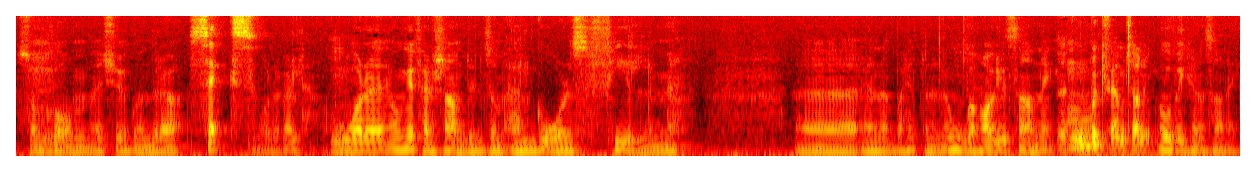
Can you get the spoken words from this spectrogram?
som mm. kom 2006 var det väl. Mm. År, ungefär samtidigt som Al Gores film. Uh, en, vad heter den? En obehaglig sanning. En obekväm sanning. Obekväm sanning.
